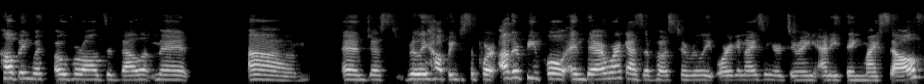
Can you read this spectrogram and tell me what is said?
helping with overall development um, and just really helping to support other people in their work as opposed to really organizing or doing anything myself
